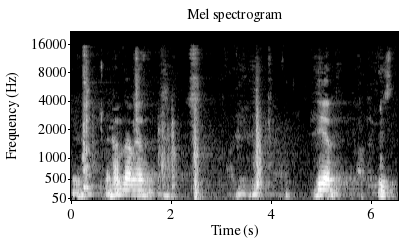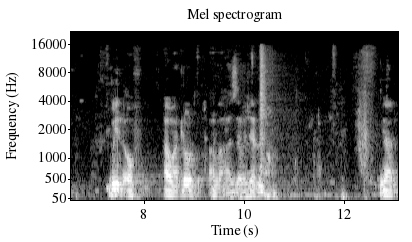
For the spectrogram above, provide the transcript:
We are here with will of our Lord Allah Azza wa Jalla. We are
